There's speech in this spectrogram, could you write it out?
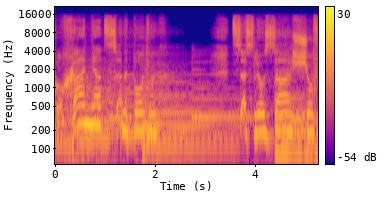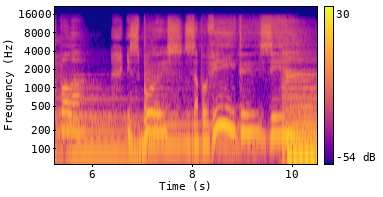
кохання це не подвиг, це сльоза, що впала, і збулись заповіти зір.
